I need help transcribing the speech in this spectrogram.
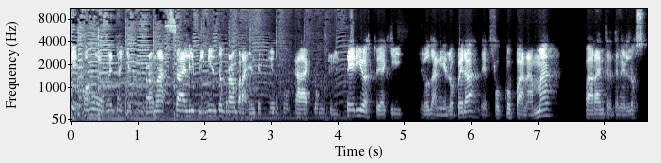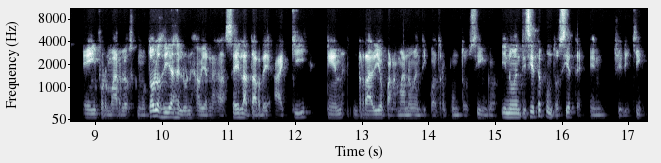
Y estamos de vuelta aquí en el programa Sal y Pimiento, un programa para gente enfocada con criterio. Estoy aquí, yo, Daniel Opera, de Foco Panamá, para entretenerlos e informarlos, como todos los días, de lunes a viernes a las 6 de la tarde, aquí en Radio Panamá 94.5 y 97.7 en Chiriquí.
